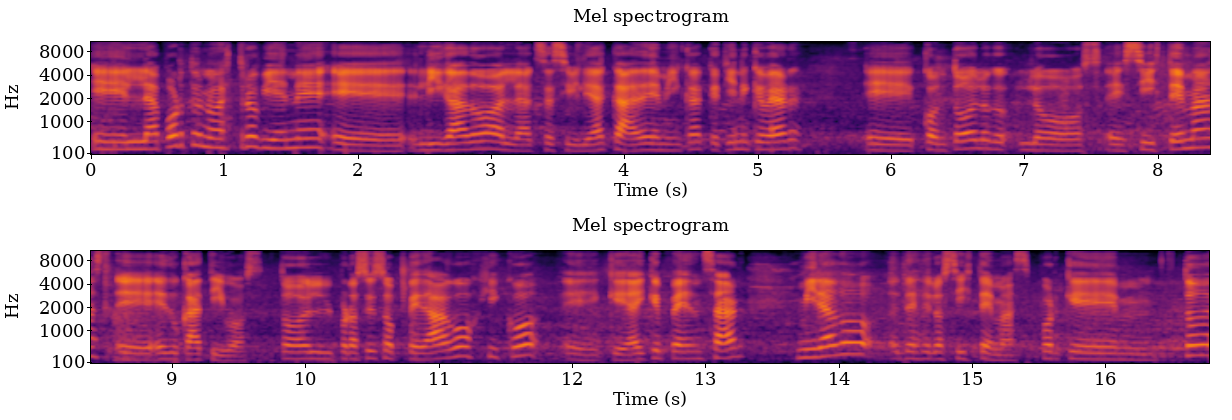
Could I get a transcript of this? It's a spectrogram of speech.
El aporte nuestro viene eh, ligado a la accesibilidad académica que tiene que ver eh, con todos los eh, sistemas educativos, todo el proceso pedagógico que hay que pensar mirado desde los sistemas, porque mm, todo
